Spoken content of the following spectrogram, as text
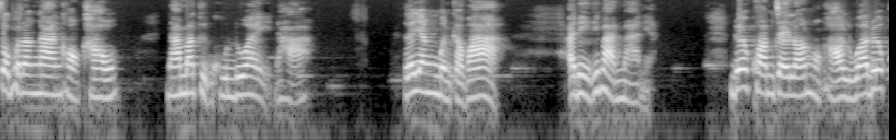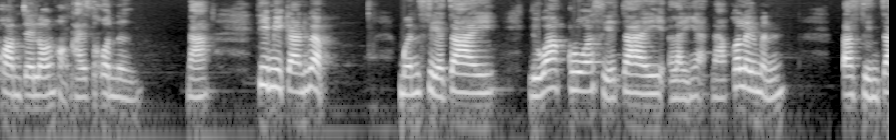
ส่งพลังงานของเขานะมาถึงคุณด้วยนะคะ แล้วยังเหมือนกับว่า อดีตที่ผ่านมาเนี่ย ด้วยความใจร้อนของเขาหรือว่าด้วยความใจร้อนของใครสักคนหนึ่งนะ ที่มีการที่แบบเหมือนเสียใจ หรือว่ากลัวเสียใจอะไรเงี้ยนะก็เลยเหมือนตัดสินใจ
